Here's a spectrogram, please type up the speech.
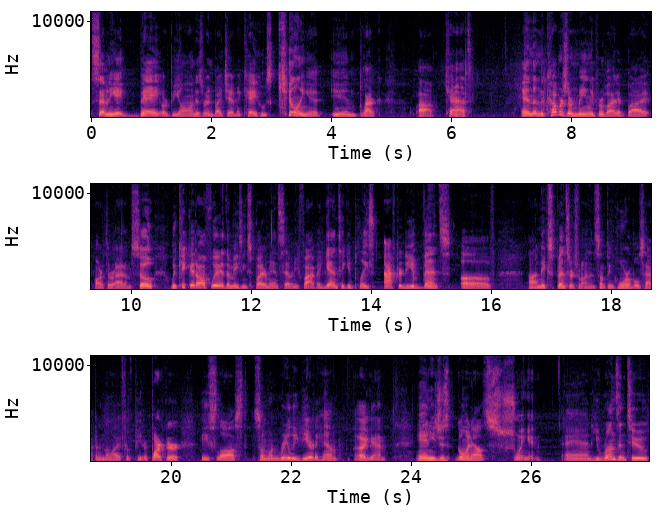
78 Bay or Beyond is written by Jed MacKay, who's killing it in Black uh, Cat. And then the covers are mainly provided by Arthur Adams. So we kick it off with Amazing Spider Man 75. Again, taking place after the events of uh, Nick Spencer's run. And something horrible has happened in the life of Peter Parker. He's lost someone really dear to him again. And he's just going out swinging. And he runs into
